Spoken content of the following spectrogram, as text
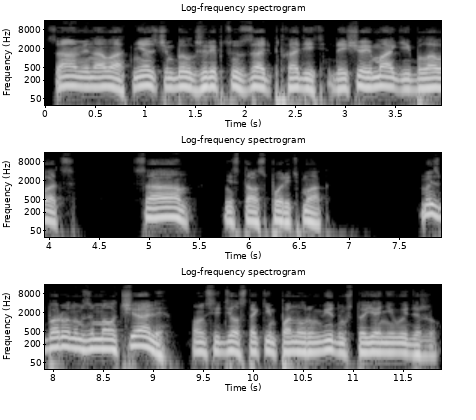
Сам виноват, незачем был к жеребцу сзади подходить, да еще и магией баловаться. Сам, не стал спорить маг. Мы с бароном замолчали, он сидел с таким понурым видом, что я не выдержал.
